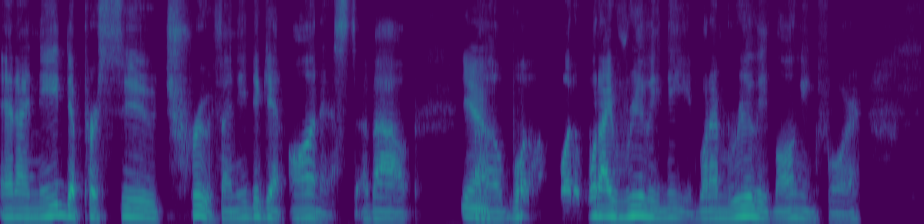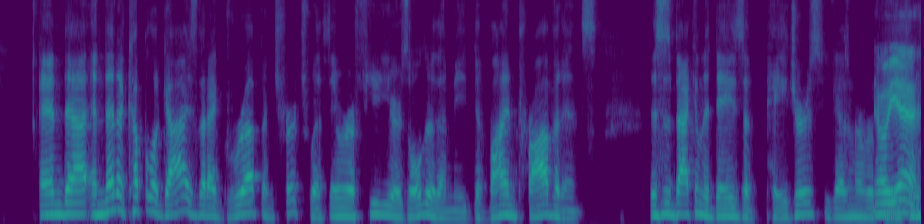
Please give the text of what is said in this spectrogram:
and I need to pursue truth. I need to get honest about Yeah. uh, what what what I really need, what I'm really longing for. And uh, and then a couple of guys that I grew up in church with, they were a few years older than me. Divine Providence. This is back in the days of pagers. You guys remember? oh yeah.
